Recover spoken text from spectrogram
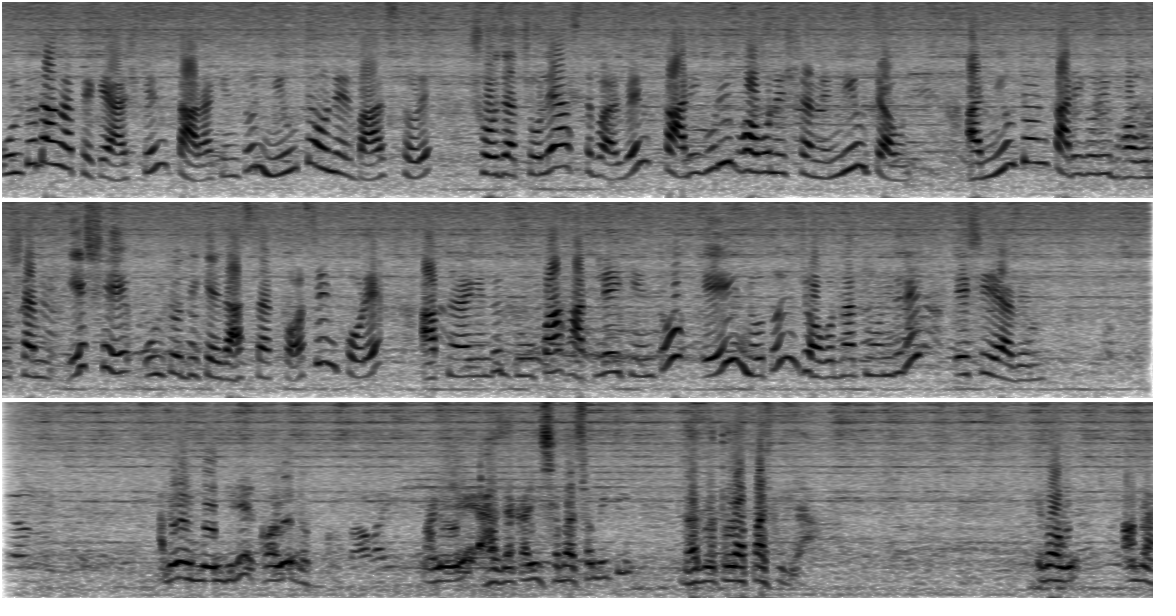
উল্টোডাঙ্গা থেকে আসবেন, তারা কিন্তু নিউ টাউনের বাস ধরে সোজা চলে আসতে পারবেন কারিগরি ভবনের সামনে, নিউ টাউন। আর নিউ টাউন কারিগরি ভবনের সামনে এসে উল্টো দিকে রাস্তা ক্রসিং করে আপনারা কিন্তু দুপা হাঁটলেই কিন্তু এই নতুন জগন্নাথ মন্দিরে এসে যাবেন। আমি এই মন্দিরের কর্মদক্ষ মানে হাজাকারী সেবা সমিতি, ধর্মতলা পাঁচপুরিয়া এবং আমরা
